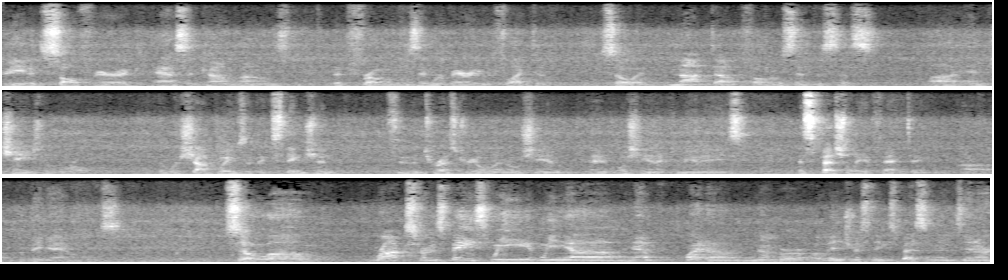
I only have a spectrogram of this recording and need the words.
created sulfuric acid compounds that froze and were very reflective. So it knocked out photosynthesis uh, and changed the world. There were shock waves of extinction through the terrestrial and, ocean, and oceanic communities, especially affecting uh, the big animals. So um, rocks from space, we, we uh, have quite a number of interesting specimens in our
